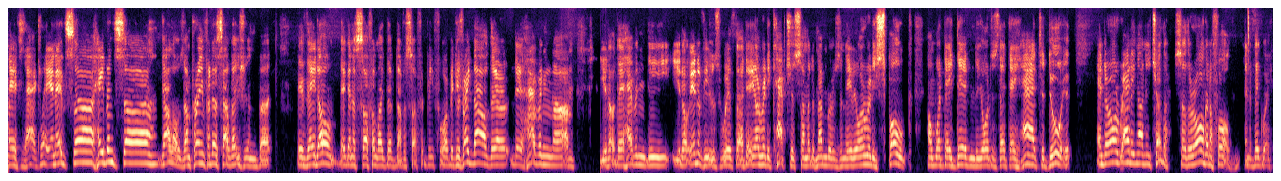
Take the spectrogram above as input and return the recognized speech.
Exactly. And it's uh, Haman's uh, gallows. I'm praying for their salvation, but if they don't, they're going to suffer like they've never suffered before. Because right now they're they're having, um, you know, they're having the you know interviews with. Uh, they already captured some of the members, and they already spoke on what they did and the orders that they had to do it, and they're all ratting on each other. So they're all going to fall in a big way.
